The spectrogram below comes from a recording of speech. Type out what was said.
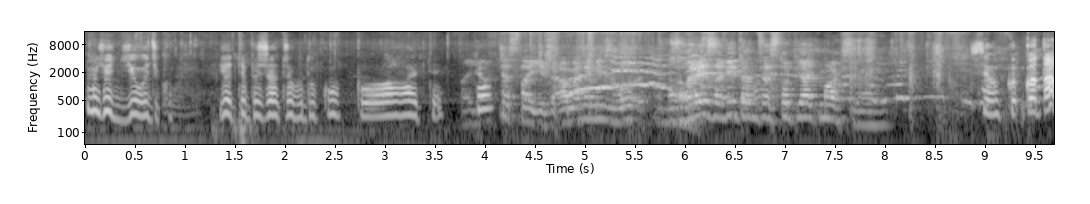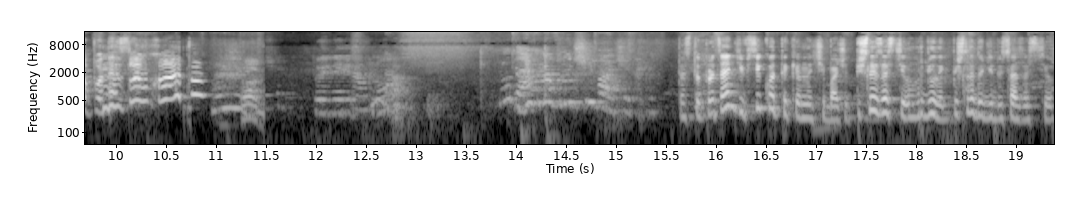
Моя дівчинка. Я тебе завтра буду купати. Так? Часто їде, а в мене мій згори за вітром це 105 максимум. Все, кота понесли в хату. Ну так, вона вночі бачить. Та сто процентів всі котики вночі бачать. Пішли за стіл, Гордюлик, пішли до дідуся за стіл.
